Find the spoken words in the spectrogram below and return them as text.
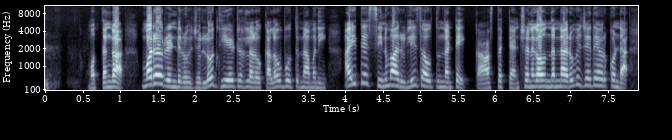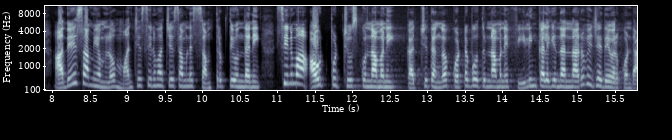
మొత్తంగా మరో రెండు రోజుల్లో థియేటర్లలో కలవబోతున్నామని అయితే సినిమా రిలీజ్ అవుతుందంటే కాస్త టెన్షన్గా ఉందన్నారు విజయ్ దేవరకొండ. అదే సమయంలో మంచి సినిమా చేశామనే సంతృప్తి ఉందని సినిమా అవుట్పుట్ చూసుకున్నామని ఖచ్చితంగా కొట్టబోతున్నామనే ఫీలింగ్ కలిగిందన్నారు విజయ్ దేవరకొండ.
